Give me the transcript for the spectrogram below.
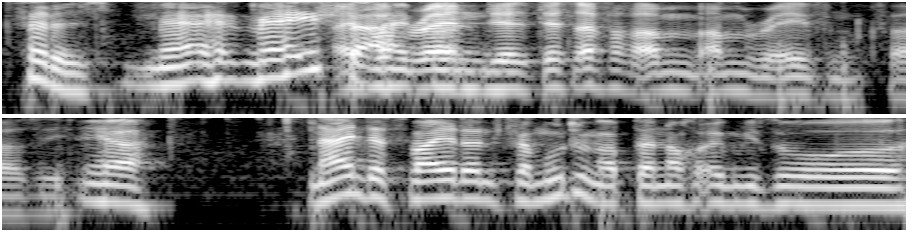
Fertig. Mehr, mehr ist da Einfach einfach. Ren, nicht. der, ist- der ist einfach am, am Raven quasi. Ja. Nein, das war ja dann die Vermutung, ob da noch irgendwie so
